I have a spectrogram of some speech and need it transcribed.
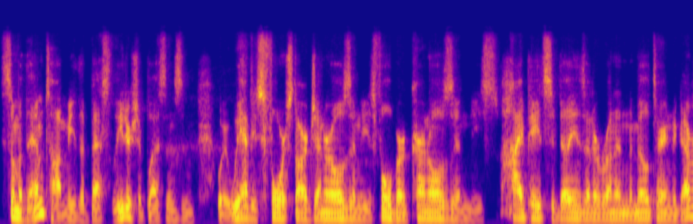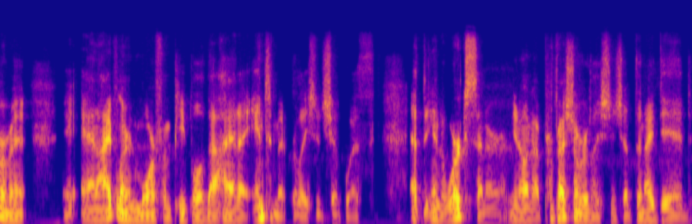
Some of them taught me the best leadership lessons. And we have these four star generals and these full bird colonels and these high paid civilians that are running the military and the government. And I've learned more from people that I had an intimate relationship with at the in the work center, you know, in a professional relationship than I did,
